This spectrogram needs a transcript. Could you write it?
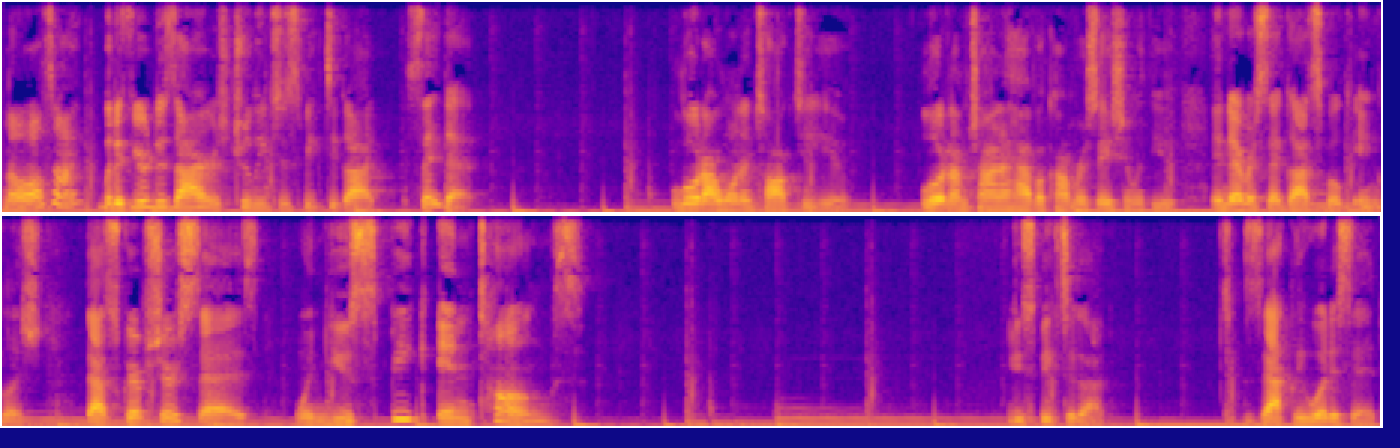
Not all the time. But if your desire is truly to speak to God, say that. Lord, I want to talk to you. Lord, I'm trying to have a conversation with you. It never said God spoke English. That scripture says when you speak in tongues, you speak to God. It's exactly what it said.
